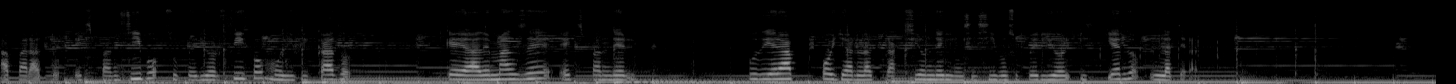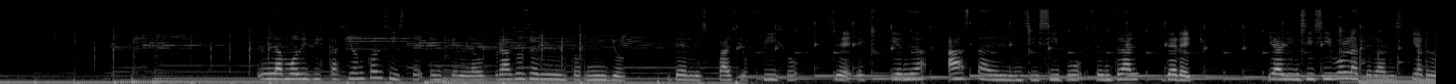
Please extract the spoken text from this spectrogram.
aparato expansivo superior fijo modificado que además de expander pudiera apoyar la tracción del incisivo superior izquierdo lateral. La modificación consiste en que los brazos del tornillo del espacio fijo se extienda hasta el incisivo central derecho y al incisivo lateral izquierdo,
